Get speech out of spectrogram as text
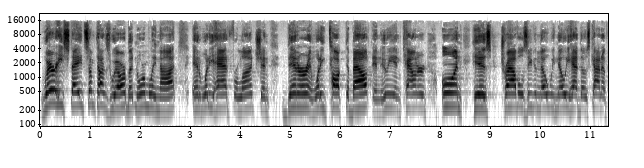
where he stayed. Sometimes we are, but normally not. And what he had for lunch and dinner and what he talked about and who he encountered on his travels, even though we know he had those kind of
